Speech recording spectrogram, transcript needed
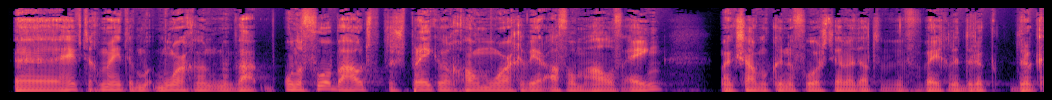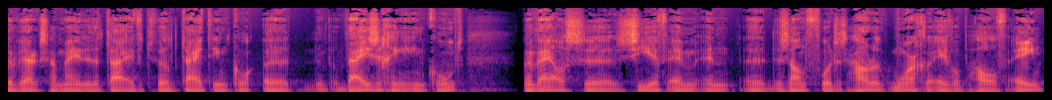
heeft de gemeente morgen... Onder voorbehoud spreken we gewoon morgen weer af om half één... Maar ik zou me kunnen voorstellen dat we vanwege de druk, drukke werkzaamheden... dat daar eventueel tijd in, uh, wijziging in komt. Maar wij als uh, CFM en uh, de Zandvoorters houden het morgen even op half één.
